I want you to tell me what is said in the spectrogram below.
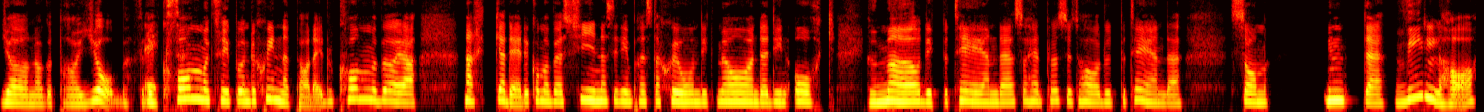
gör något bra jobb. För det Exakt. kommer krypa under skinnet på dig. Du kommer börja märka det. Det kommer börja synas i din prestation, ditt mående, din ork, humör, ditt beteende. Så helt plötsligt har du ett beteende som inte vill ha,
